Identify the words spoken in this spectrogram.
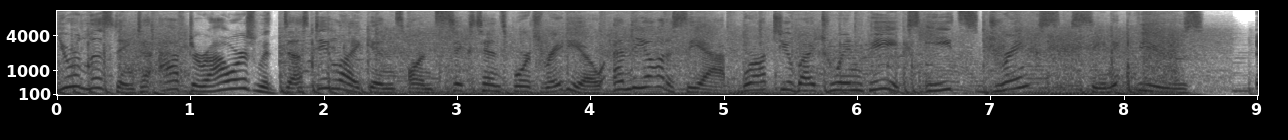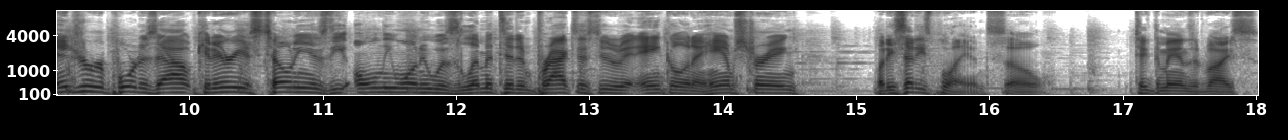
You're listening to After Hours with Dusty Likens on 610 Sports Radio and the Audacy app. Brought to you by Twin Peaks Eats, Drinks, Scenic Views. Injury report is out. Kadarius Toney is the only one who was limited in practice due to an ankle and a hamstring, but he said he's playing. So take the man's advice.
